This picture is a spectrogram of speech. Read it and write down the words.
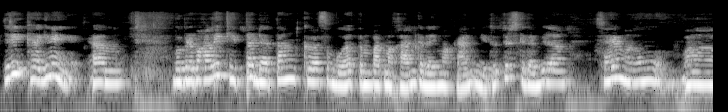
jadi kayak gini. em, beberapa kali kita datang ke sebuah tempat makan, kedai makan gitu, terus kita bilang saya mau eh,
